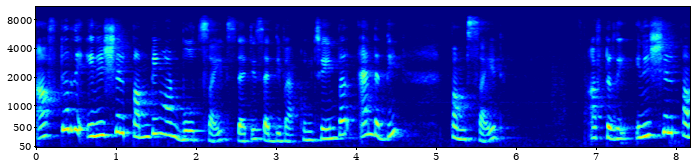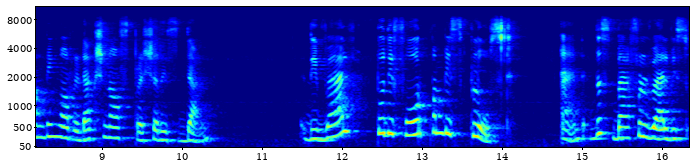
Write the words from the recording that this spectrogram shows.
After the initial pumping on both sides that is at the vacuum chamber and at the pump side after the initial pumping or reduction of pressure is done the valve to the fore pump is closed and this baffle valve is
